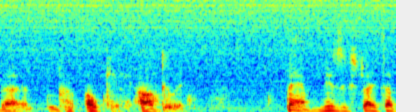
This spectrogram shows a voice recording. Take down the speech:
that, okay, I'll do it. Bam, music strikes up.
